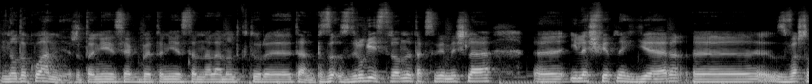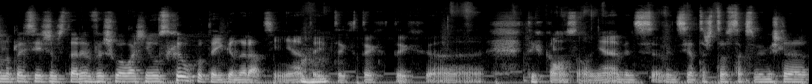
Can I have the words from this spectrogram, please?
No dokładnie, że to nie jest jakby, to nie jest ten element, który ten. Z drugiej strony tak sobie myślę, e, ile świetnych gier, e, zwłaszcza na PlayStation 4 wyszło właśnie u schyłku tej generacji, nie? Tej, mhm. tych, tych, tych, e, tych konsol, nie? Więc, więc ja też to tak sobie myślę,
